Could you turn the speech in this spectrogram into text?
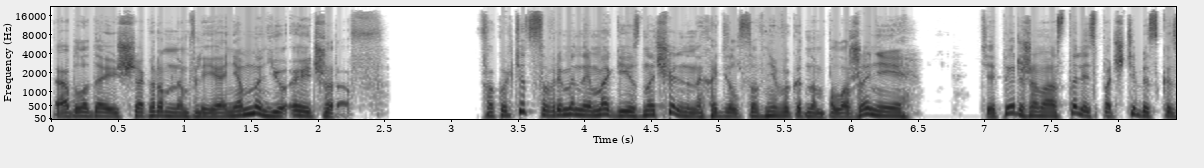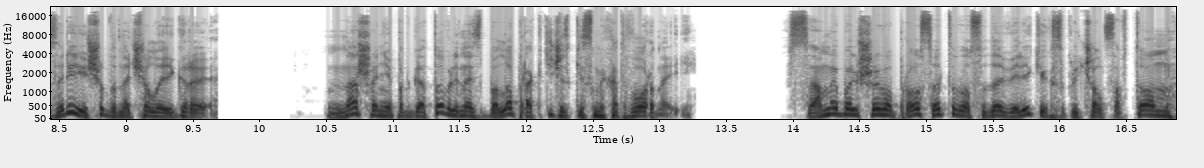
обладающий огромным влиянием на нью-эйджеров. Факультет современной магии изначально находился в невыгодном положении, теперь же мы остались почти без козырей еще до начала игры. Наша неподготовленность была практически смехотворной. Самый большой вопрос этого суда великих заключался в том,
